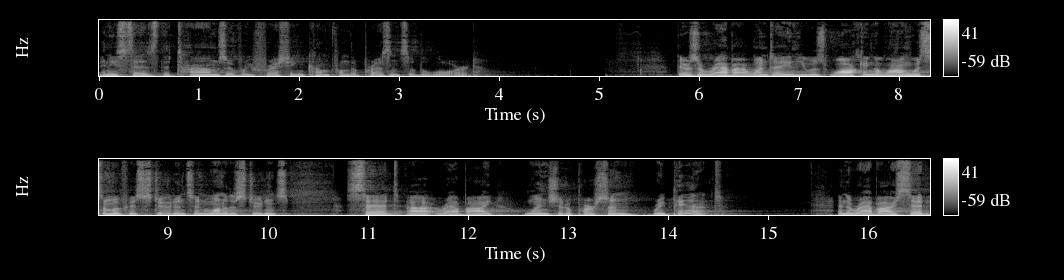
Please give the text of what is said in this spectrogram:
And he says, The times of refreshing come from the presence of the Lord. There was a rabbi one day, and he was walking along with some of his students, and one of the students said, uh, Rabbi, when should a person repent? And the rabbi said,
